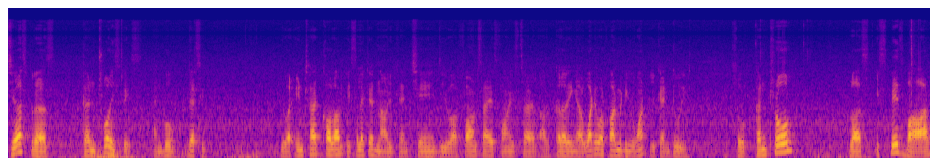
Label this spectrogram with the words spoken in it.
just press control space and boom, that's it. Your entire column is selected. Now you can change your font size, font style or coloring or whatever formatting you want, you can do it so control plus space bar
